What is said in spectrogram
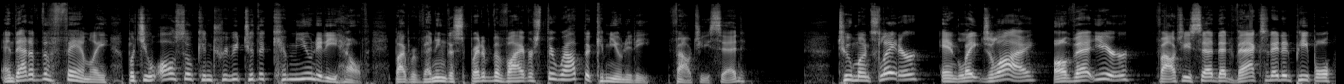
and that of the family, but you also contribute to the community health by preventing the spread of the virus throughout the community, Fauci said. Two months later, in late July of that year, Fauci said that vaccinated people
